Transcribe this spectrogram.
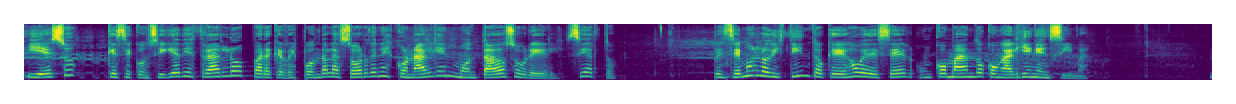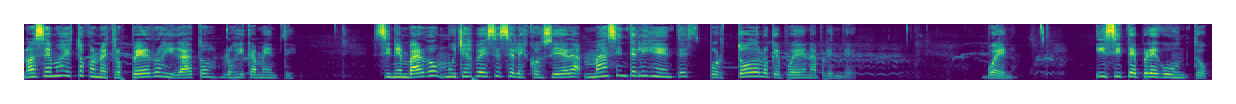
Y eso que se consigue adiestrarlo para que responda a las órdenes con alguien montado sobre él, ¿cierto? Pensemos lo distinto que es obedecer un comando con alguien encima. No hacemos esto con nuestros perros y gatos, lógicamente. Sin embargo, muchas veces se les considera más inteligentes por todo lo que pueden aprender. Bueno, y si te pregunto,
